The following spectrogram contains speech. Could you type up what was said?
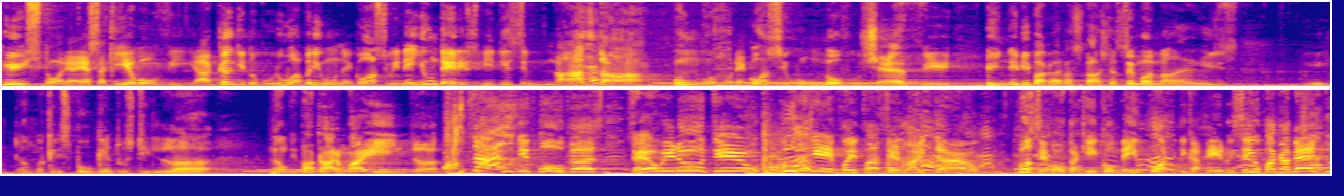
Que história é essa que eu ouvi? A gangue do guru abriu um negócio e nenhum deles me disse nada. Um novo negócio com um novo chefe. E nem me pagaram as taxas semanais. Então aqueles pulguentos de lá não me pagaram ainda. Saco de pulgas, seu inútil! O que foi fazer lá então? Você volta aqui com meio corte de cabelo e sem o pagamento!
